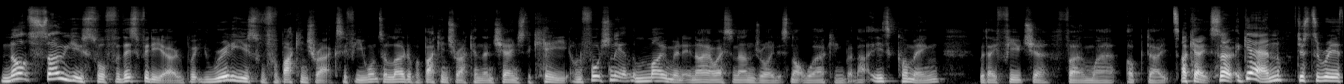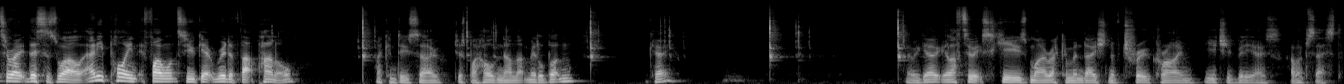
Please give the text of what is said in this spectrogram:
Not so useful for this video, but really useful for backing tracks if you want to load up a backing track and then change the key. Unfortunately, at the moment in iOS and Android, it's not working, but that is coming with a future firmware update. Okay, so again, just to reiterate this as well, any point if I want to get rid of that panel, I can do so just by holding down that middle button. Okay. There we go. You'll have to excuse my recommendation of true crime YouTube videos. I'm obsessed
